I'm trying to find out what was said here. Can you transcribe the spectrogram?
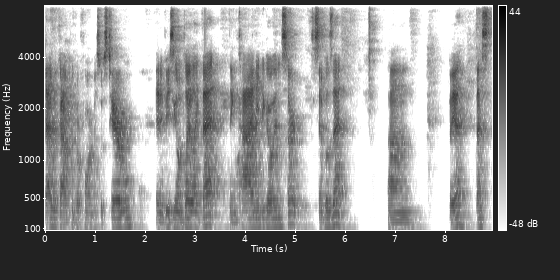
that Lukaku performance was terrible, and if he's gonna play like that, then Kai need to go in and start. Simple as that. Um, but yeah, that's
